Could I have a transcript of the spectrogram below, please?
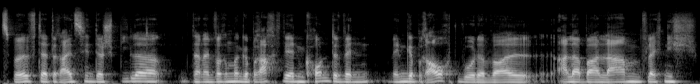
12., 13. Spieler dann einfach immer gebracht werden konnte, wenn, wenn gebraucht wurde, weil Alaba, Lahm vielleicht nicht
